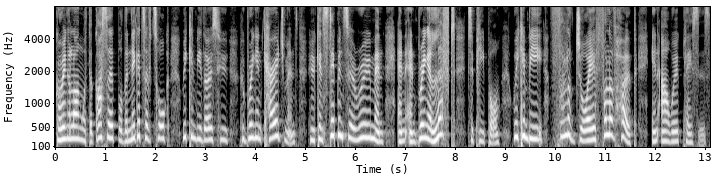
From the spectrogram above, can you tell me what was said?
going along with the gossip or the negative talk, we can be those who, who bring encouragement, who can step into a room and, and, and bring a lift to people. We can be full of joy, full of hope in our workplaces.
